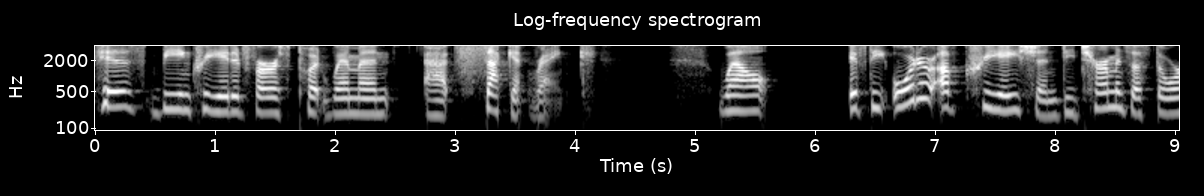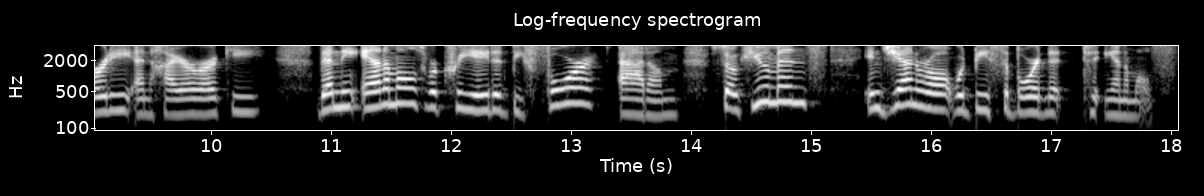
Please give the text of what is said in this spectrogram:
his being created first put women at second rank? Well, if the order of creation determines authority and hierarchy, then the animals were created before Adam, so humans in general would be subordinate to animals.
